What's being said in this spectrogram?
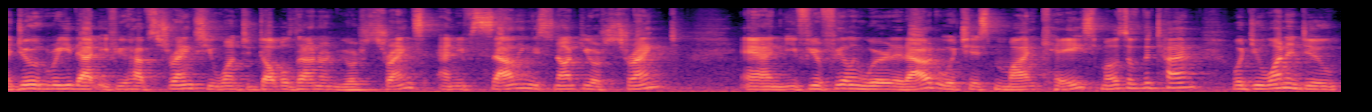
I do agree that if you have strengths, you want to double down on your strengths. And if selling is not your strength, and if you're feeling weirded out, which is my case most of the time, what you want to do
